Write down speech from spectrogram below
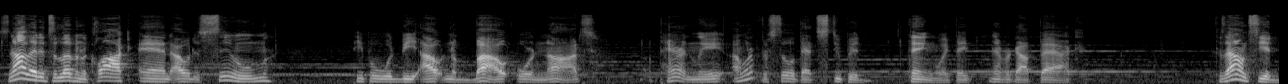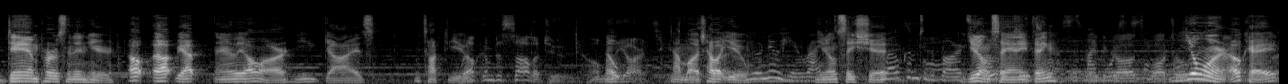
So now that it's 11 o'clock, and I would assume people would be out and about, or not. Apparently, I wonder if they're still at that stupid thing, like they never got back. Because I don't see a damn person in here. Oh, oh, yep, there they all are. You guys. Let me talk to you. Welcome to Solitude, home Nope, of the arts. Here not much. How about you? You're new here, right? You don't say shit. Welcome to the Bard's You don't say anything. This is my May the voice gods is watch second. over Jorn, okay.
